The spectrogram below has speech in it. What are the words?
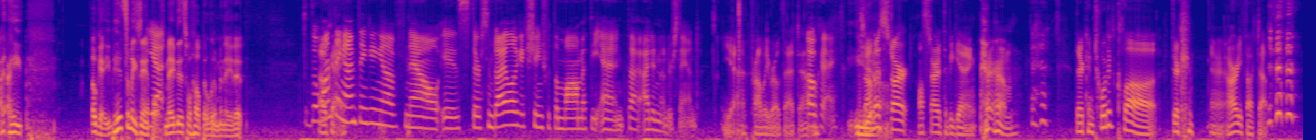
I, I okay, hit some examples. Yeah. Maybe this will help illuminate it. the one Okay. thing I'm thinking of now is there's some dialogue exchange with the mom at the end that I didn't understand. Yeah, I probably wrote that down. Okay. So yeah. I'm gonna start. I'll start at the beginning. their contorted claw. Their. con- Alright, I already fucked up.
